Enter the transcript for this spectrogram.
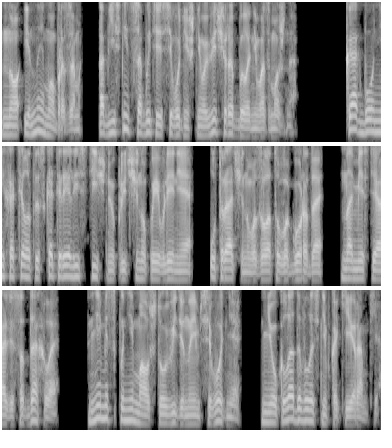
Но иным образом объяснить события сегодняшнего вечера было невозможно. Как бы он ни хотел отыскать реалистичную причину появления утраченного золотого города на месте оазиса Дахла, немец понимал, что увиденное им сегодня не укладывалось ни в какие рамки.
